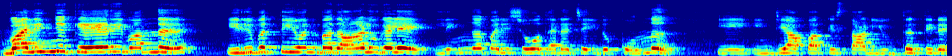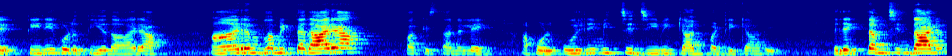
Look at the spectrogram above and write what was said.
വലിഞ്ഞു കയറി വന്ന് ഇരുപത്തിയൊൻപത് ആളുകളെ ലിംഗ പരിശോധന ചെയ്തു കൊന്ന് ഈ ഇന്ത്യ പാകിസ്ഥാൻ യുദ്ധത്തിന് തിരികൊളുത്തിയത് ആരാ? ആരംഭമിട്ടതാരാ? പാകിസ്ഥാൻ അല്ലേ? അപ്പോൾ ഒരുമിച്ച് ജീവിക്കാൻ പഠിക്കാതെ രക്തം ചിന്താനും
